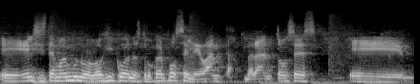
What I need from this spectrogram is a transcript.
eh, el sistema inmunológico de nuestro cuerpo se levanta, ¿verdad? Entonces, eh,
